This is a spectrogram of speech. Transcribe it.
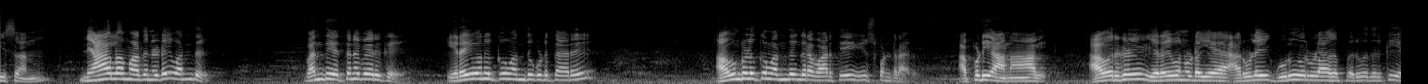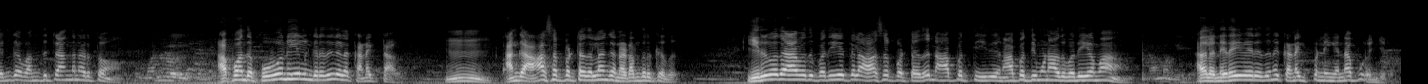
ஈசன் ஞாலம் அதனிடை வந்து. வந்து எத்தனை பேருக்கு? இறைவனுக்கும் வந்து கொடுத்தாரு. அவங்களுக்கும் வந்துங்கிற வார்த்தையை யூஸ் பண்ணுறாரு அப்படியானால் அவர்கள் இறைவனுடைய அருளை குரு அருளாக பெறுவதற்கு எங்கே வந்துட்டாங்கன்னு அர்த்தம்? அப்போ அந்த புவனியல்ங்கிறது இதில் கனெக்ட் ஆகும் ம். அங்கே ஆசைப்பட்டதெல்லாம் இங்கே நடந்திருக்குது. இருபதாவது பதிகத்தில் ஆசைப்பட்டது நாற்பத்தி இது நாற்பத்தி மூணாவது பதிகமா? ஆமாங்க. ஐயா அதில் நிறைவேறுதுன்னு கனெக்ட் பண்ணிங்கன்னா புரிஞ்சிடும்.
